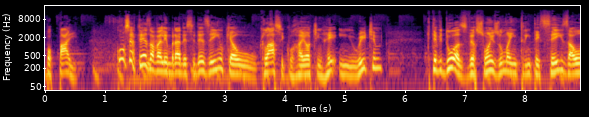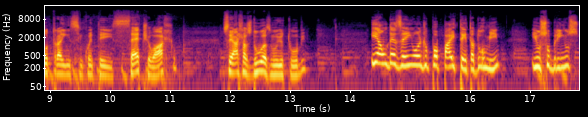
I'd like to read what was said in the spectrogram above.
Popeye, com certeza vai lembrar desse desenho, que é o clássico Riot in Rhythm, que teve duas versões, uma em 36, a outra em 57, eu acho. Você acha as duas no YouTube. E é um desenho onde o papai tenta dormir e os sobrinhos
